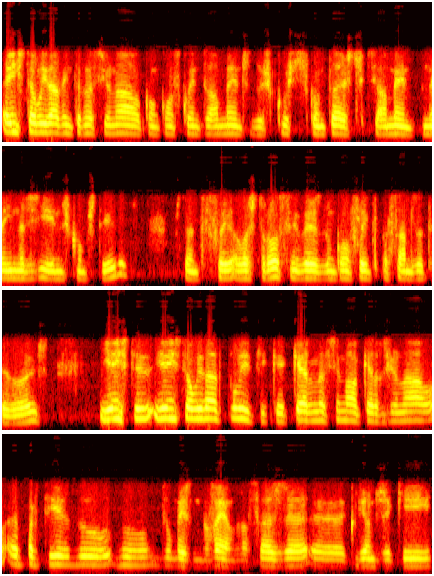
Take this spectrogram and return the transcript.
a instabilidade internacional com consequentes aumentos dos custos de contexto, especialmente na energia e nos combustíveis, portanto foi, alastrou-se, em vez de um conflito passámos a ter dois, e a instabilidade política, quer nacional, quer regional, a partir do, do, do mês de novembro, ou seja, uh, criou-nos aqui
